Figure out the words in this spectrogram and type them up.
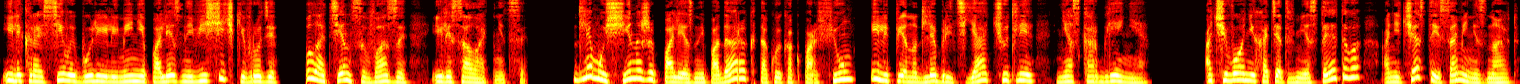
или красивой, более или менее полезной вещичке вроде полотенца, вазы или салатницы. Для мужчины же полезный подарок, такой как парфюм или пена для бритья, чуть ли не оскорбление. А чего они хотят вместо этого, они часто и сами не знают.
